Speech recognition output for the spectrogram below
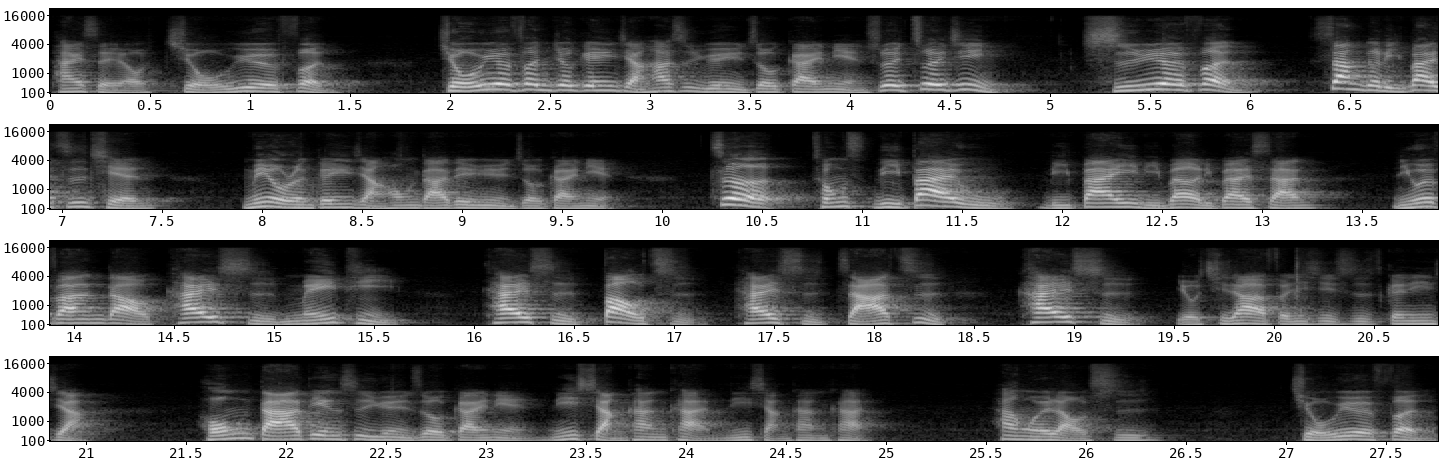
拍谁哦？九月份，九月份就跟你讲它是元宇宙概念，所以最近十月份。上个礼拜之前，没有人跟你讲宏达电元宇宙概念。这从礼拜五、礼拜一、礼拜二、礼拜三，你会发现到开始媒体、开始报纸、开始杂志、开始有其他的分析师跟你讲宏达电是元宇宙概念。你想看看？你想看看？汉伟老师九月份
